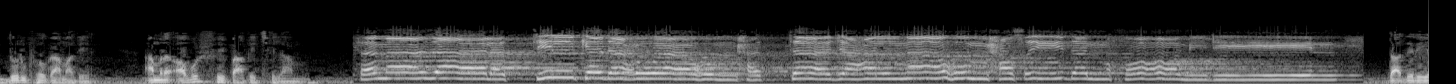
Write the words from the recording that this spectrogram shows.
দুর্ভোগ আমাদের। আমরা অবশ্যই পাপী ছিলাম فما زالت تلك دعواهم حتى جعلناهم حصيدا خامدين তাদের এই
